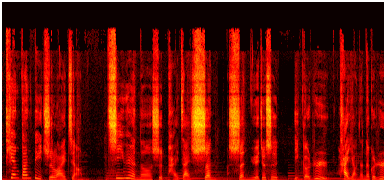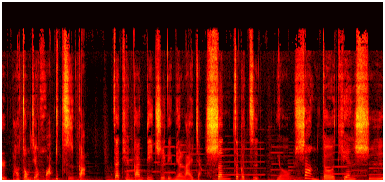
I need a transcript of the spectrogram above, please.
天干地支来讲，七月呢是排在申申月，就是一个日太阳的那个日，然后中间画一直杠。在天干地支里面来讲，申这个字有上得天时，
